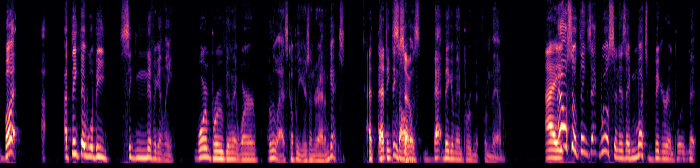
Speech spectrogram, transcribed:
but I, I think they will be significantly more improved than they were over the last couple of years under Adam Gase. I, I, I think, think so. Saleh's that big of an improvement from them. I I also think Zach Wilson is a much bigger improvement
